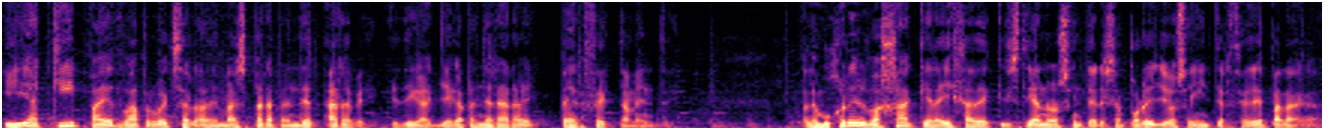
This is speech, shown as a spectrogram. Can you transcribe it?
Y aquí Páez va a aprovechar además para aprender árabe. Y llega a aprender árabe perfectamente La mujer del Bajá, que era hija de cristianos, se interesa por ellos e intercede para,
